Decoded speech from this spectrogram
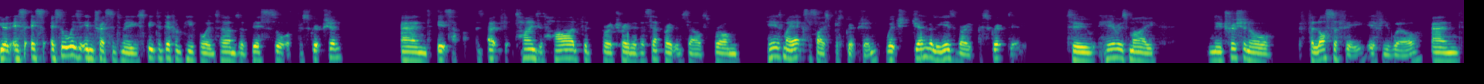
Good. It's, it's, it's always interesting to me. You speak to different people in terms of this sort of prescription and it's at times it's hard for, for a trainer to separate themselves from here's my exercise prescription which generally is very prescriptive to here is my nutritional philosophy if you will and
